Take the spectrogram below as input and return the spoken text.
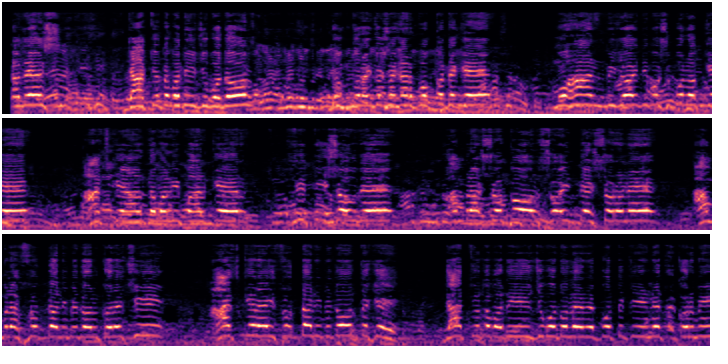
বাংলাদেশ জাতীয়তাবাদী যুবদল যুক্তরাজ্য শাখার পক্ষ থেকে মহান বিজয় দিবস উপলক্ষে আজকে আলতাবালি পার্কের স্মৃতিসৌধে আমরা সকল শহীদদের স্মরণে আমরা শ্রদ্ধা নিবেদন করেছি। আজকের এই শ্রদ্ধা নিবেদন থেকে জাতীয়তাবাদী যুবদলের প্রতিটি নেতাকর্মী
